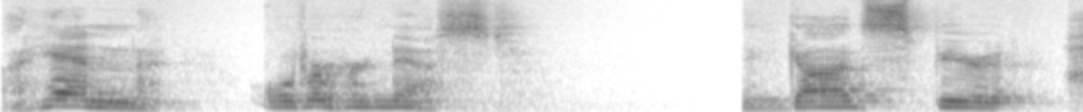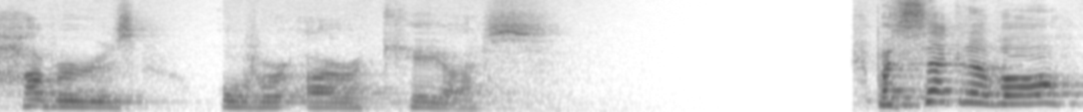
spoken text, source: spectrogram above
a hen over her nest. And God's Spirit hovers over our chaos. But second of all,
